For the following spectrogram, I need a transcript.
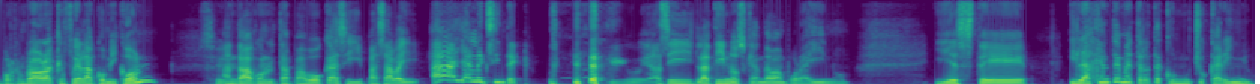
por ejemplo, ahora que fui a la Comic Con, Sí. andaba con el tapabocas y pasaba y, ah, ya Alex Intec. Así latinos que andaban por ahí, ¿no? Y este, y la gente me trata con mucho cariño.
